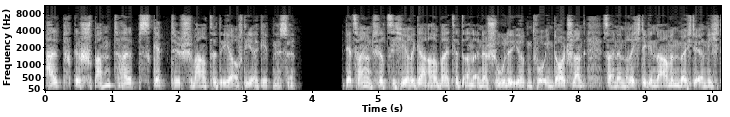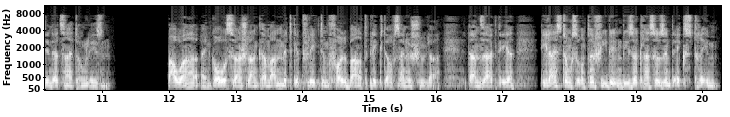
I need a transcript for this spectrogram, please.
Halb gespannt, halb skeptisch wartet er auf die Ergebnisse. Der 42-Jährige arbeitet an einer Schule irgendwo in Deutschland. Seinen richtigen Namen möchte er nicht in der Zeitung lesen. Bauer, ein großer, schlanker Mann mit gepflegtem Vollbart, blickt auf seine Schüler. Dann sagt er, die Leistungsunterschiede in dieser Klasse sind extrem.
